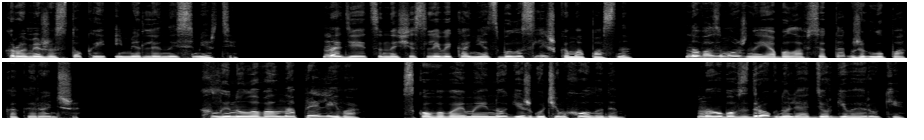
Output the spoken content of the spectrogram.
кроме жестокой и медленной смерти. Надеяться на счастливый конец было слишком опасно, но, возможно, я была все так же глупа, как и раньше. Хлынула волна прилива, сковывая мои ноги жгучим холодом. Мы оба вздрогнули, отдергивая руки.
